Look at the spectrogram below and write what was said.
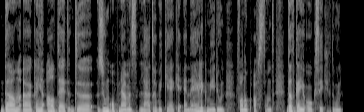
dan uh, kan je altijd de Zoom-opnames later bekijken en eigenlijk meedoen van op afstand. Dat kan je ook zeker doen.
